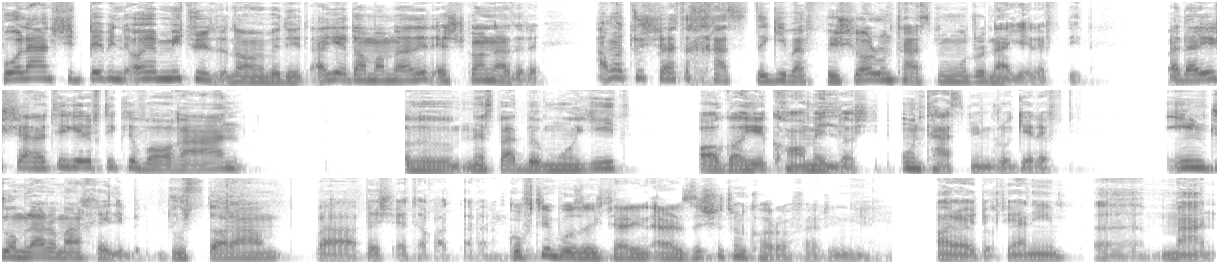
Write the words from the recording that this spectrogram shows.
بلند شید ببینید آیا می‌تونید ادامه بدید؟ اگه ادامه ندید اشکال نداره. اما تو شرایط خستگی و فشار اون تصمیم رو نگرفتید. و در یه شرایطی گرفتید که واقعا نسبت به محیط آگاهی کامل داشتید. اون تصمیم رو گرفتید. این جمله رو من خیلی دوست دارم و بهش اعتقاد دارم. گفتیم بزرگترین ارزشتون کارآفرینیه. آره دکتر یعنی من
